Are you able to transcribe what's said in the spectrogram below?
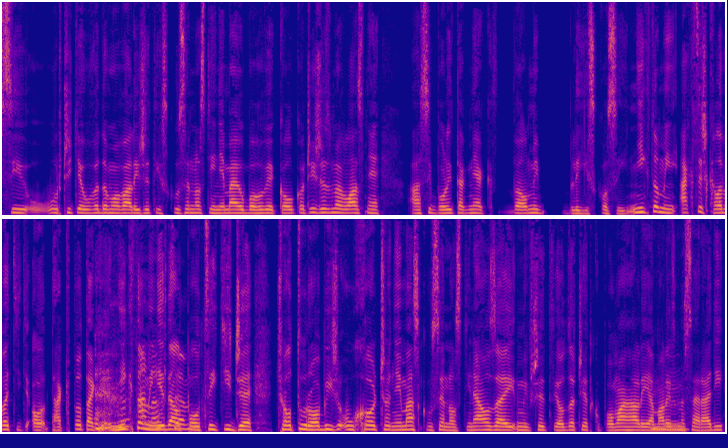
si určite uvedomovali, že tých skúseností nemajú bohovie koľko, čiže sme vlastne asi boli tak nejak veľmi blízko si. Nikto mi, ak chceš klebatiť o takto, tak nikto mi nedal chcem. pocítiť, že čo tu robíš ucho, čo nemá skúsenosti. Naozaj mi všetci od začiatku pomáhali a mali mm-hmm. sme sa radi.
